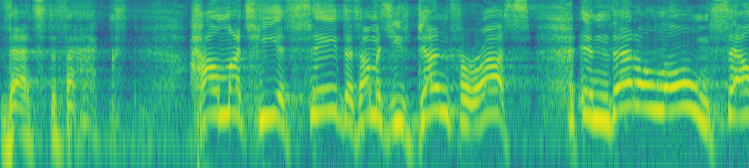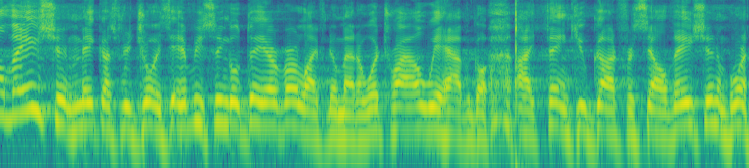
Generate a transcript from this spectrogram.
That's the facts. How much He has saved us, how much He's done for us. In that alone, salvation make us rejoice every single day of our life, no matter what trial we have, and go, I thank you, God, for salvation. I'm born,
